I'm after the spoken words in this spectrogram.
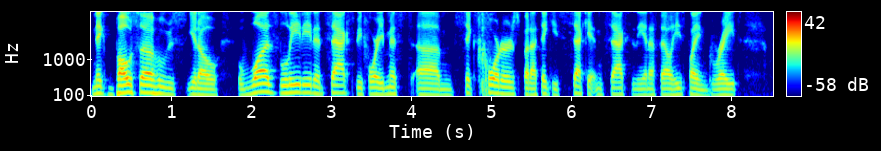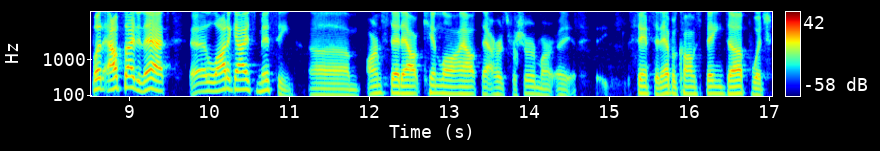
Nick Bosa, who's you know was leading in sacks before he missed um, six quarters, but I think he's second in sacks in the NFL. He's playing great. But outside of that, a lot of guys missing. Um, Armstead out, Kinlaw out. That hurts for sure. Mar- uh, Samson Ebukam's banged up, which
